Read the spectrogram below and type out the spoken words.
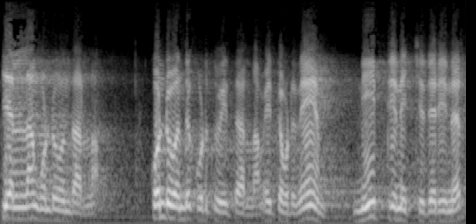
எல்லாம் கொண்டு வந்தாரலாம். கொண்டு வந்து கொடுத்து வைத்தாரலாம். வைத்த உடனே நீட்டினை சிதறினர்.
